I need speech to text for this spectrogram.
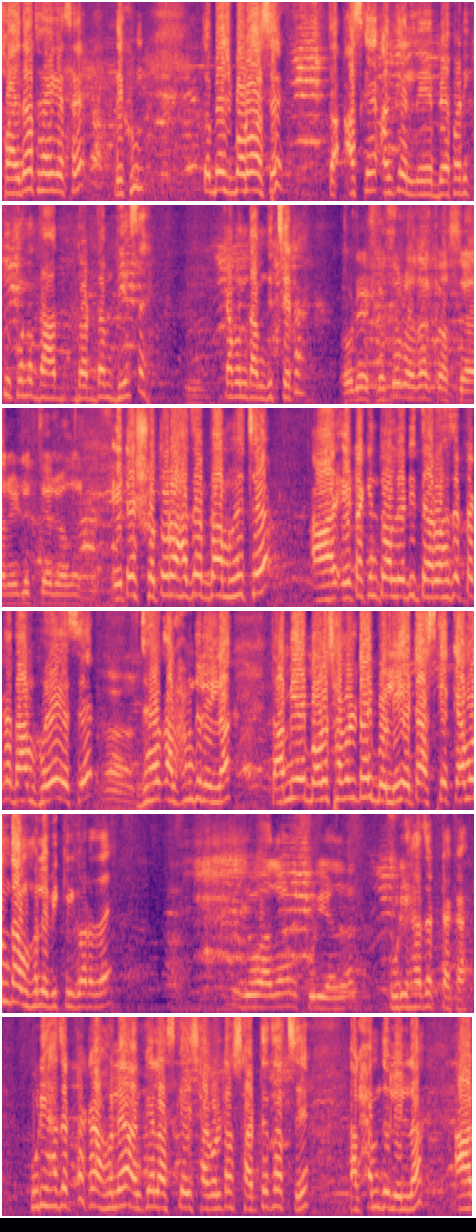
ছয় দাঁত হয়ে গেছে। দেখুন তো বেশ বড় আছে। তো আজকে আঙ্কেল ব্যাপারী কি কোনো দরদাম দিয়েছে? কেমন দাম দিচ্ছে এটা? ওটা সতেরো হাজার করছে আর এটা তেরো হাজার এটা সতেরো হাজার দাম হয়েছে আর এটা কিন্তু অলরেডি তেরো হাজার টাকা দাম হয়ে গেছে। হ্যাঁ। যাই হোক আলহামদুলিল্লাহ। তো আমি এই বড় ছাগলটাই বলি এটা আজকে কেমন দাম হলে বিক্রি করা যায়? দু হাজার কুড়ি হাজার। কুড়ি হাজার টাকা। কুড়ি হাজার টাকা হলে আঙ্কেল আজকে এই ছাগলটা ছাড়তে চাচ্ছে। আলহামদুলিল্লাহ। আর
